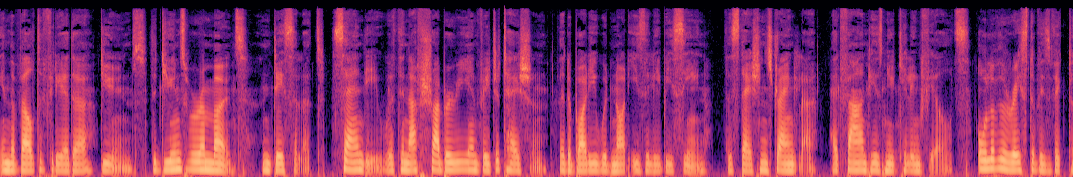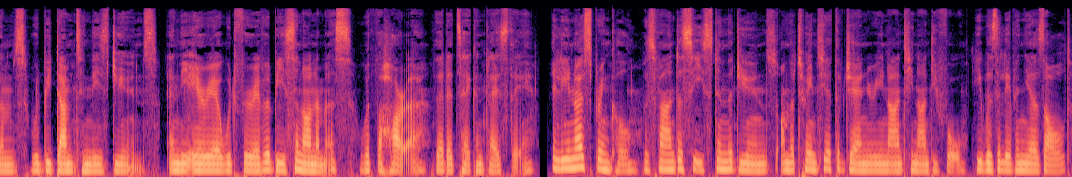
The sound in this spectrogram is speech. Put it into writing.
in the Weltevrede dunes. The dunes were remote and desolate, sandy with enough shrubbery and vegetation that a body would not easily be seen the station strangler, had found his new killing fields. All of the rest of his victims would be dumped in these dunes, and the area would forever be synonymous with the horror that had taken place there. Elino Sprinkle was found deceased in the dunes on the 20th of January 1994. He was 11 years old.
